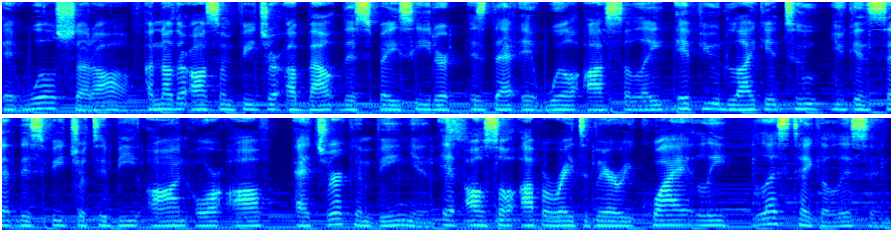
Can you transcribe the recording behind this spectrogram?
it will shut off. Another awesome feature about this space heater is that it will oscillate. If you'd like it to, you can set this feature feature to be on or off at your convenience. It also operates very quietly. Let's take a listen.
